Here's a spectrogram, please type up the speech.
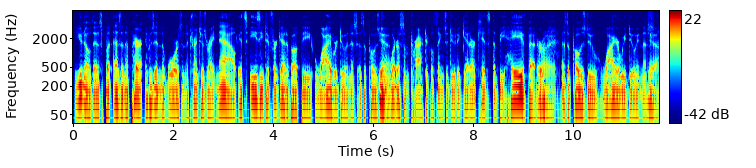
you know this, but as an apparent who's in the wars and the trenches right now, it's easy to forget about the why we're doing this as opposed Yeah. to what are some practical things to do to get our kids to behave better Right. as opposed to why are we doing this. Yeah.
